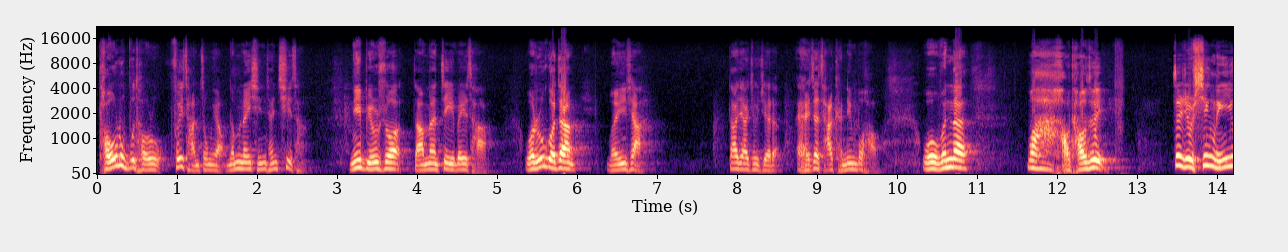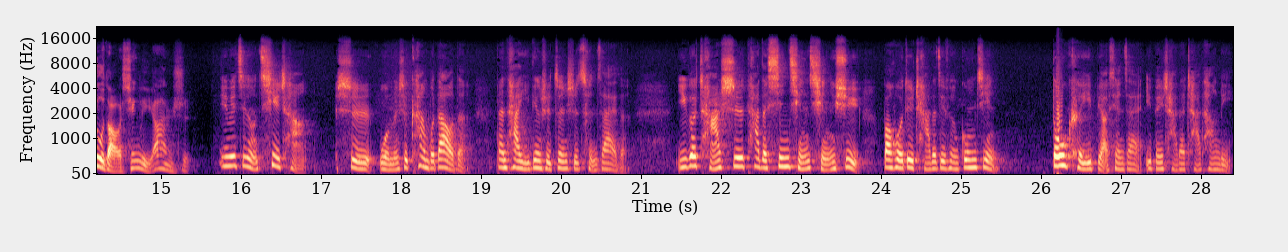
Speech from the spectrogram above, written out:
投入不投入非常重要，能不能形成气场？你比如说咱们这一杯茶，我如果这样闻一下，大家就觉得，哎，这茶肯定不好。我闻了，哇，好陶醉，这就是心灵诱导、心理暗示。因为这种气场是我们是看不到的，但它一定是真实存在的。一个茶师他的心情、情绪，包括对茶的这份恭敬，都可以表现在一杯茶的茶汤里。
